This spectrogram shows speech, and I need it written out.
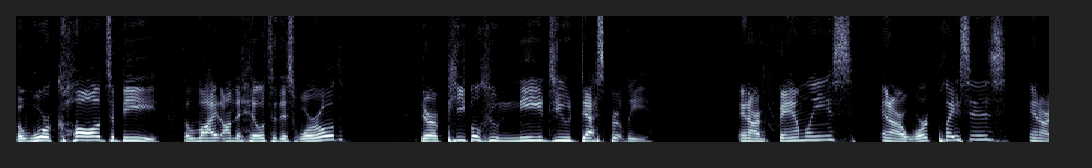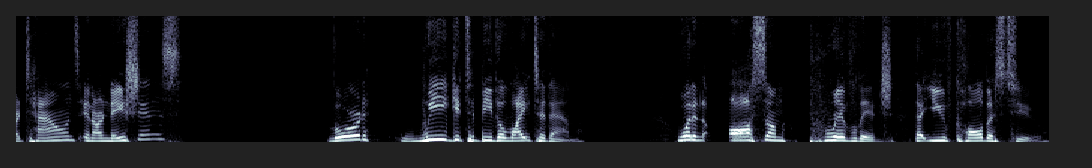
But we're called to be the light on the hill to this world there are people who need you desperately in our families, in our workplaces, in our towns, in our nations. Lord, we get to be the light to them. What an awesome privilege that you've called us to.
